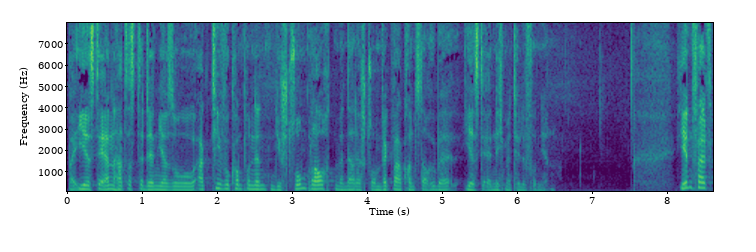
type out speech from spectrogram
Bei ISDN hattest du denn ja so aktive Komponenten, die Strom brauchten. Wenn da der Strom weg war, konntest du auch über ISDN nicht mehr telefonieren. Jedenfalls,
